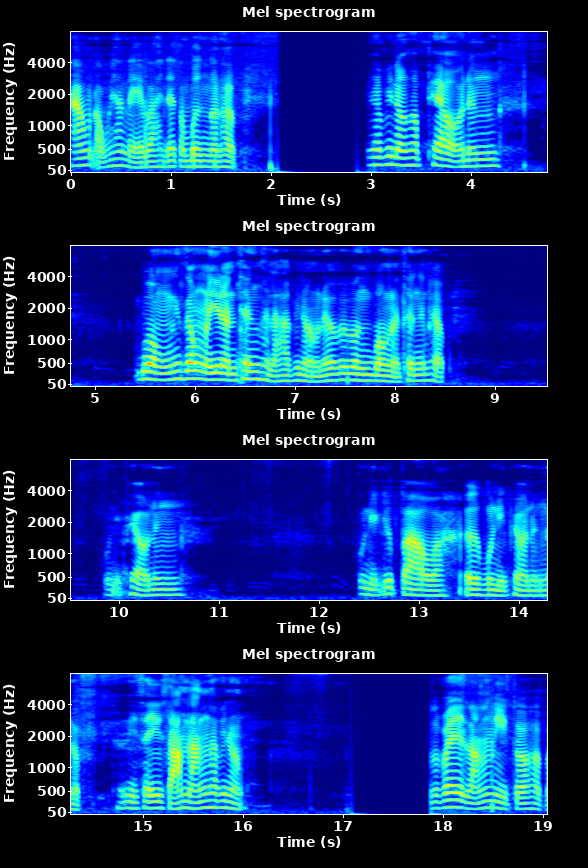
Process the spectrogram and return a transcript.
ทางมันออกไปทางไหนบ้างเดี๋ยวต้องเบิ่งก่อนครับนี่ครับพี่น้องครับแผ่วหนึ่งบ่วงทรงอยู่ดันทึ่งหันละครับพี่น้องเดี๋ยวไปเบิ่งบ่วงดันทึ่งกันครับ ปุ่นอีกแผ่วหนึ่งปุ่นอีกหรือเปล่าวะเออปุ่นอีกแผ่วหนึ่งครับอันนี้ใส่อยู่สามหลังครับพี่น้องต่อไปหลังนี่ต่อครับ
